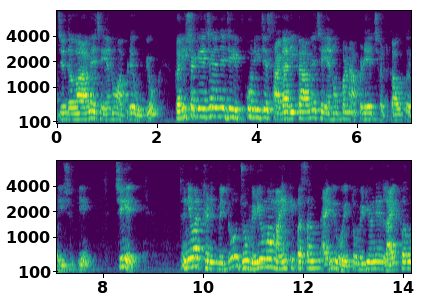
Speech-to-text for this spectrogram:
જે દવા આવે છે, એનો આપણે ઉપયોગ કરી શકીએ છીએ અને જે ઇફકોની જે સાગારિકા આવે છે, એનો પણ આપણે છંટકાવ કરી શકીએ છીએ. ધન્યવાદ, ખેડૂત મિત્રો. જો વિડીયોમાં માહિતી પસંદ આવી હોય તો વિડીયોને લાઈક કરો,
